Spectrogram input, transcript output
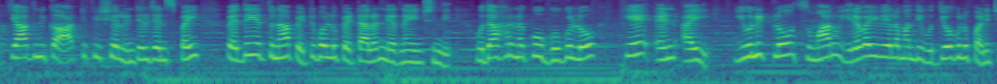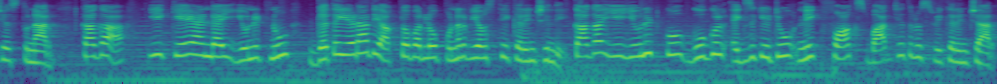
అత్యాధునిక ఆర్టిఫిషియల్ ఇంటెలిజెన్స్పై పెద్ద ఎత్తున కొనుగోళ్ళు పెట్టాలని నిర్ణయించింది. ఉదాహరణకు గూగుల్లో కే అండ్ ఐ యూనిట్లో సుమారు ఇరవై వేల మంది ఉద్యోగులు పనిచేస్తున్నారు. కాగా ఈ కే అండ్ ఐ యూనిట్ను గత ఏడాది అక్టోబర్లో పునర్వ్యవస్థీకరించింది. కాగా ఈ యూనిట్కు గూగుల్ ఎగ్జిక్యూటివ్ నిక్ ఫాక్స్ బాధ్యతలు స్వీకరించారు.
